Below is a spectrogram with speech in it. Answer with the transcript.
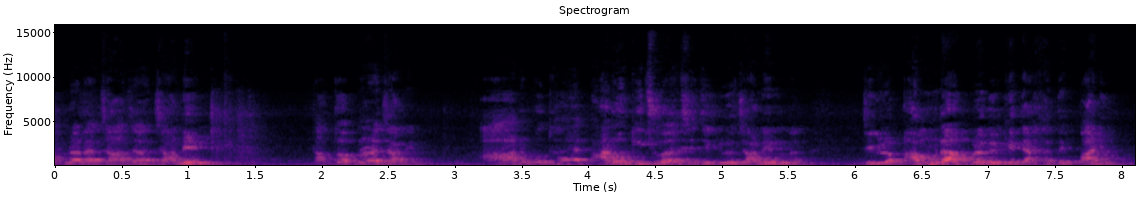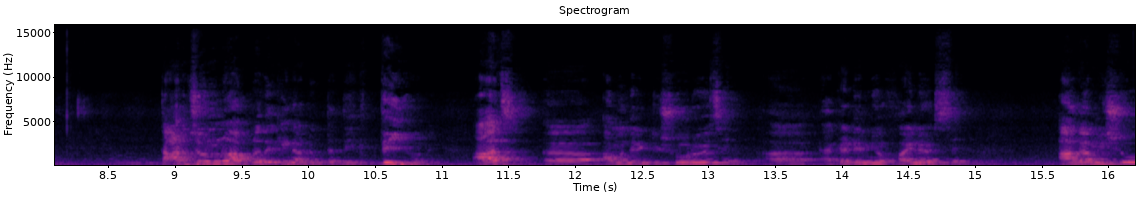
আপনারা যা যা জানেন তা তো আপনারা জানেন। আর বোধহয় আরও কিছু আছে যেগুলো জানেন না যেগুলো আমরা আপনাদেরকে দেখাতে পারি। তার জন্য আপনাদেরকে নাটকটা দেখতেই হবে। আজ আমাদের একটি শো রয়েছে একাডেমি অফ ফাইন আর্টসে আগামী শো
